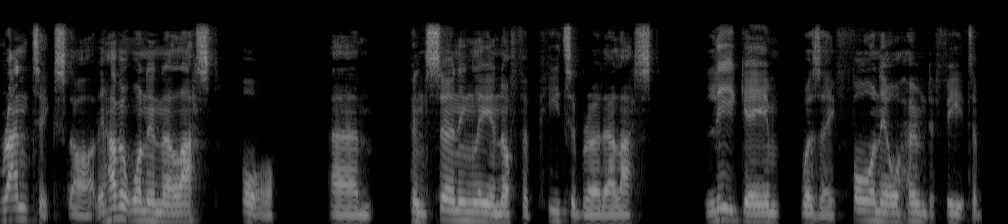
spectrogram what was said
frantic start. They haven't won in the last four. Um, concerningly enough for Peterborough, their last league game was a 4 0 home defeat to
